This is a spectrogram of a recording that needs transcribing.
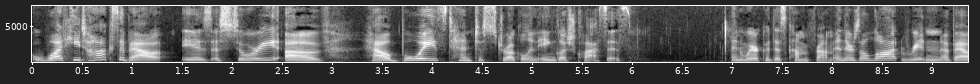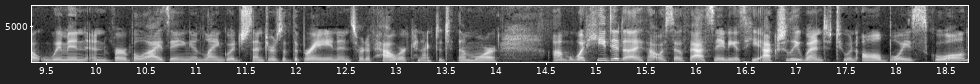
what he talks about is a story of how boys tend to struggle in English classes. And where could this come from? And there's a lot written about women and verbalizing and language centers of the brain and sort of how we're connected to them more. Um, what he did that I thought was so fascinating is he actually went to an all boys school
